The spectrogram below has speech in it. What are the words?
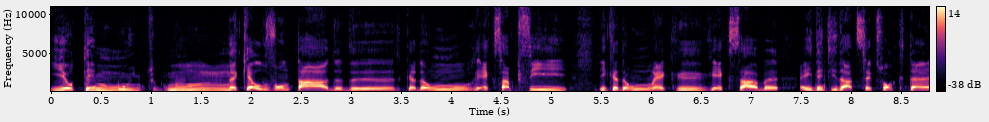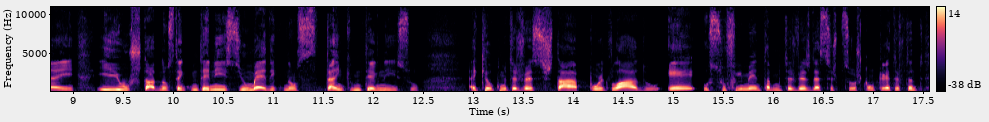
E eu temo muito naquela vontade de, de cada um é que sabe de si e cada um é que, é que sabe a identidade sexual que tem e o Estado não se tem que meter nisso e o médico não se tem que meter nisso aquilo que muitas vezes está a pôr de lado é o sofrimento, muitas vezes, dessas pessoas concretas. Portanto,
